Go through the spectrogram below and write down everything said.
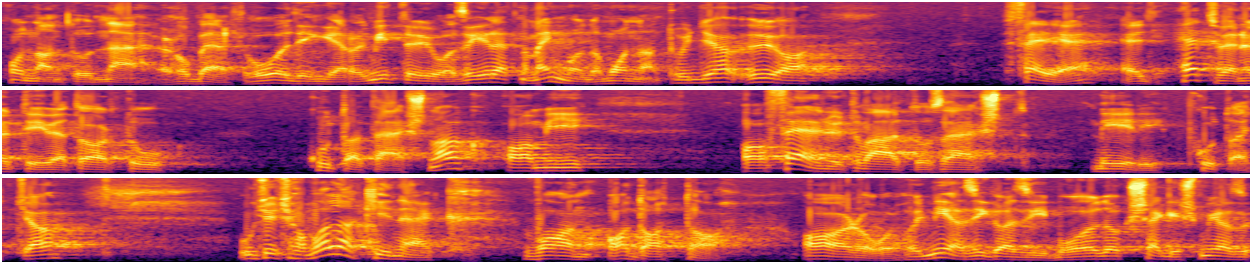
honnan tudná Robert Holdinger, hogy mitől jó az élet? Na megmondom, honnan tudja. Ő a feje egy 75 éve tartó kutatásnak, ami a felnőtt változást méri, kutatja. Úgyhogy ha valakinek van adata arról, hogy mi az igazi boldogság és mi az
